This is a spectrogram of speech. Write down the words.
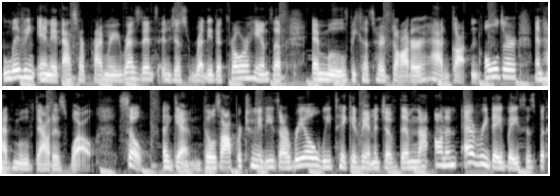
living in it as her primary residence and just ready to throw her hands up and move because her daughter had gotten older and had moved out as well. So, again, those opportunities are real. We take advantage of them not on an everyday basis, but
